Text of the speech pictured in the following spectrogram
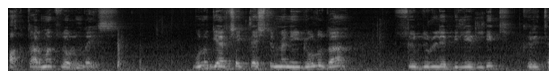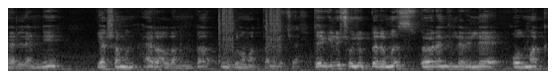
aktarmak zorundayız. Bunu gerçekleştirmenin yolu da sürdürülebilirlik kriterlerini yaşamın her alanında uygulamaktan geçer. Sevgili çocuklarımız, öğrencileriyle olmak,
